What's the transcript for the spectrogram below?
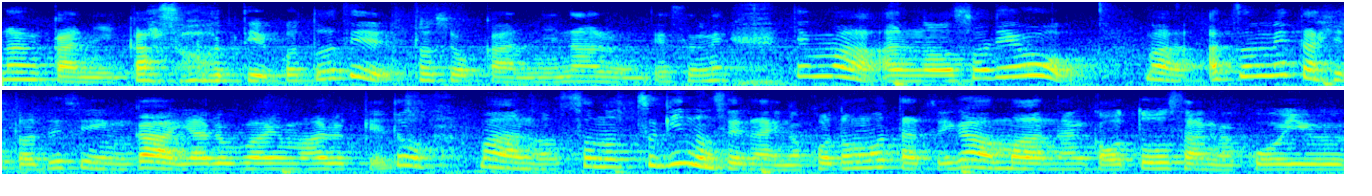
何かに生かそうっていうことで図書館になるんですね。でまああのそれをまあ、集めた人自身がやる場合もあるけど、まあ、あのその次の世代の子どもたちが、まあ、なんかお父さんがこういう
